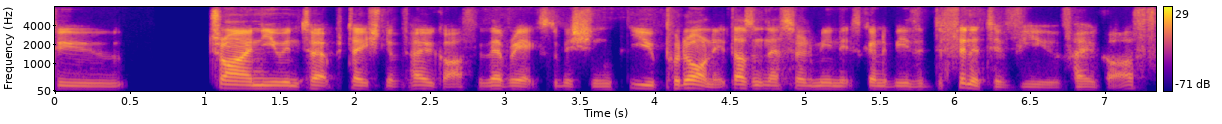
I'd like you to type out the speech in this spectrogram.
to try a new interpretation of Hogarth with every exhibition you put on. It doesn't necessarily mean it's going to be the definitive view of Hogarth.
